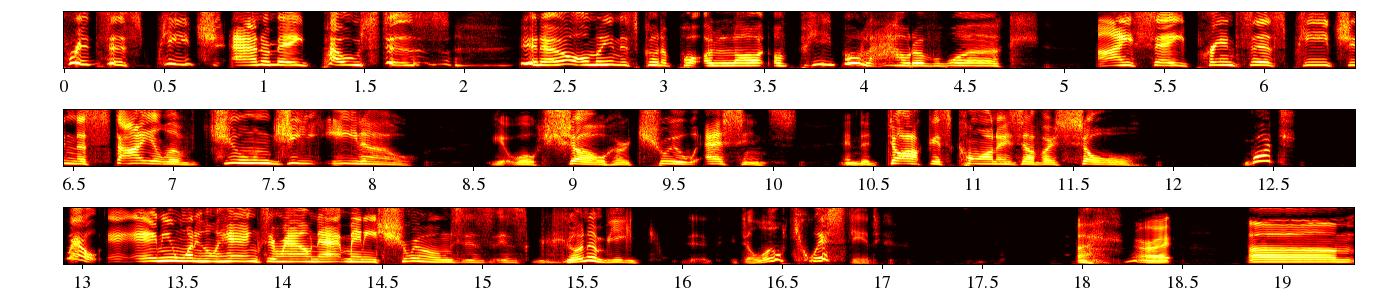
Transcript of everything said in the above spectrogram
Princess Peach anime posters? You know, I mean, it's going to put a lot of people out of work. I say Princess Peach in the style of Junji Ito. It will show her true essence in the darkest corners of her soul. What? Well, anyone who hangs around that many shrooms is, is gonna be a little twisted. Alright. Um,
